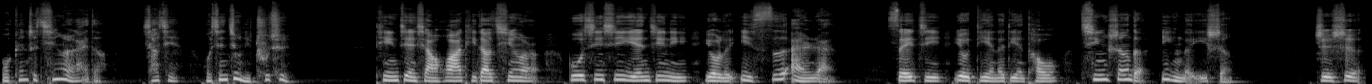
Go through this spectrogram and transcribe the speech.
我跟着青儿来的，小姐，我先救你出去。”听见小花提到青儿，顾欣欣眼睛里有了一丝黯然，随即又点了点头，轻声地应了一声。只是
